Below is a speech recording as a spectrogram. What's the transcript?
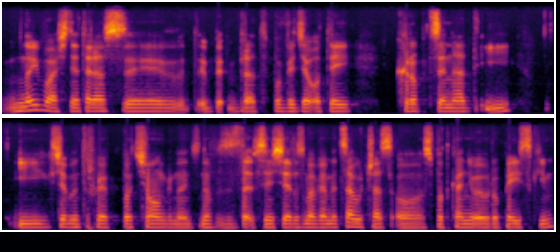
no i właśnie teraz brat powiedział o tej kropce nad i i chciałbym trochę pociągnąć, no w sensie rozmawiamy cały czas o spotkaniu europejskim,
